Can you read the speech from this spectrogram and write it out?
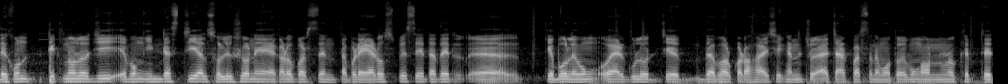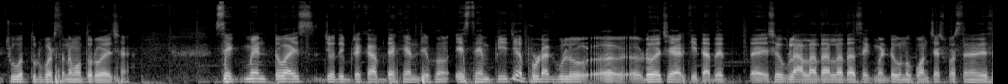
দেখুন টেকনোলজি এবং ইন্ডাস্ট্রিয়াল সলিউশনে এগারো পার্সেন্ট তারপরে অ্যারোস্পেসে তাদের কেবল এবং ওয়্যারগুলোর যে ব্যবহার করা হয়, সেখানে চার পার্সেন্টের মতো এবং অন্যান্য ক্ষেত্রে চুয়াত্তর পার্সেন্টের মতো রয়েছে। সেগমেন্ট ওয়াইজ যদি ব্রেকআপ দেখেন যখন এসএমপি যে প্রোডাক্টগুলো রয়েছে আর কি, তাদের সেগুলো আলাদা আলাদা সেগমেন্টে উনপঞ্চাশ পার্সেন্ট এস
